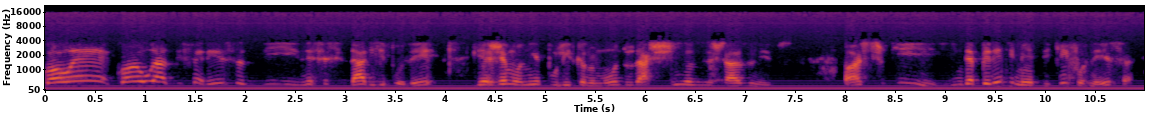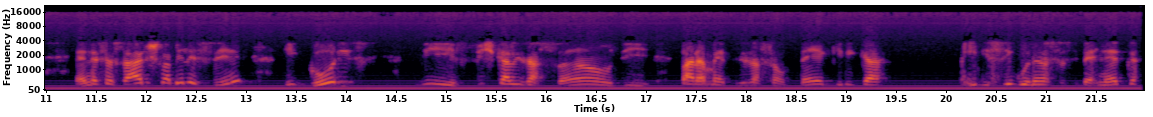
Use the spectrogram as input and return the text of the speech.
Qual é, qual a diferença de necessidade de poder e hegemonia política no mundo da China e dos Estados Unidos? Acho que, independentemente de quem forneça, é necessário estabelecer rigores de fiscalização, de parametrização técnica, e de segurança cibernética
